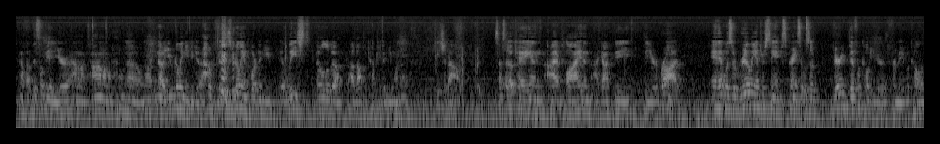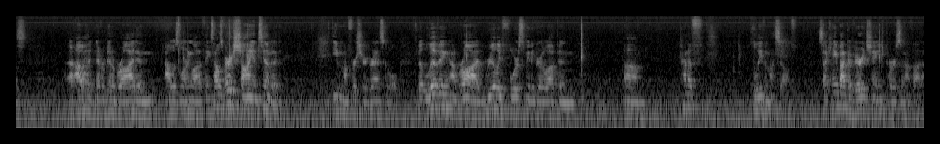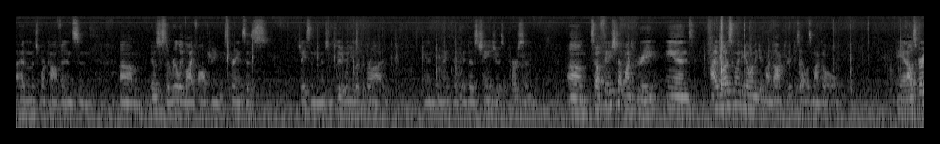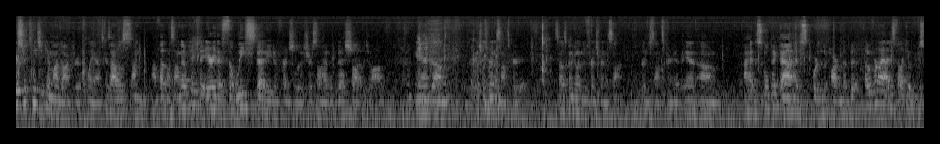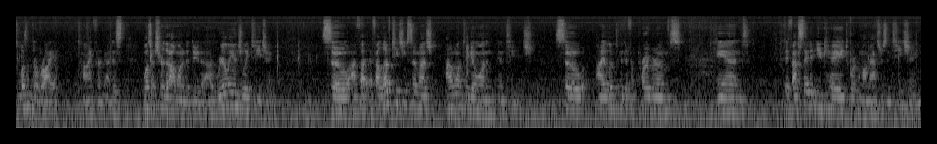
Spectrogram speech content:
And I thought, this will be a year out of my time. I'm like, I don't know. And like, no, you really need to go. this is really important that you at least know a little bit about the country that you want to teach about. So I said, okay, and I applied and I got the, the year abroad. And it was a really interesting experience. It was a very difficult year for me because uh, I had never been abroad and I was learning a lot of things. I was very shy and timid, even my first year of grad school. But living abroad really forced me to grow up and um, kind of believe in myself. So I came back a very changed person. I thought I had much more confidence and um, it was just a really life-altering experience, as Jason mentioned too. When you live abroad, and Nathan, it does change you as a person. Um, so I finished up my degree, and I was going to go on to get my doctorate because that was my goal. And I was very strategic in my doctorate plans because I was I'm, I thought to myself I'm going to pick the area that's the least studied in French literature, so I'll have the best shot of a job, and um, which was Renaissance period. So I was going to go into French Renaissance. Renaissance period. And um, I had the school picked out, I had the support of the department, but overnight I just felt like it just wasn't the right time for me. I just wasn't sure that I wanted to do that. I really enjoy teaching. So I thought, if I love teaching so much, I want to go on and, and teach. So I looked into different programs, and if I stayed at UK to work on my master's in teaching,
